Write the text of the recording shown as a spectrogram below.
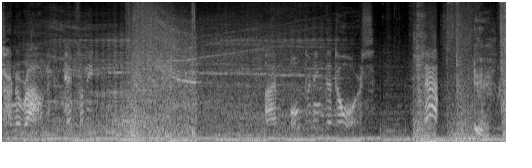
Turn around. Head for the... I'm opening the doors. Now...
